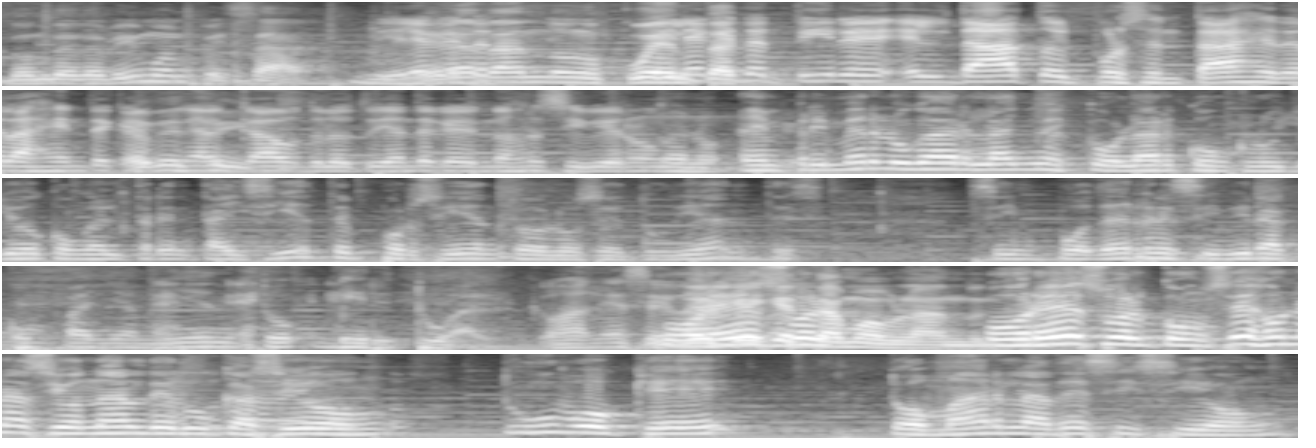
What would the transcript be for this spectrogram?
donde debimos empezar. Dile que, te, dándonos cuenta. Dile que te tire el dato, el porcentaje de la gente que al fin y al cabo, de los estudiantes que no recibieron. Bueno, en primer lugar, el año escolar concluyó con el 37% de los estudiantes sin poder recibir acompañamiento virtual. por, eso, estamos hablando, por eso el Consejo Nacional de Educación tuvo que tomar la decisión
